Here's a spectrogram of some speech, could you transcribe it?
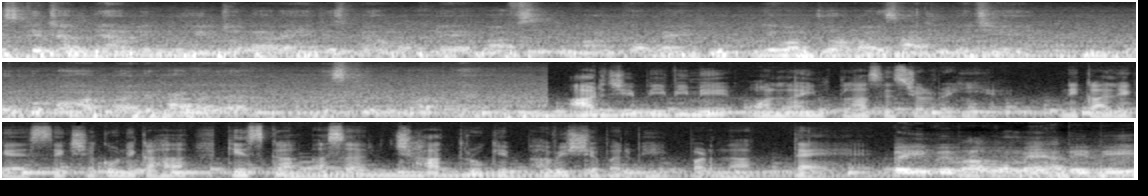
इसके चलते हम एक मुहिम चला रहे हैं जिसमें हम अपने वापसी की मांग कर रहे हैं एवं जो हमारे साथी बचे हैं उनको बाहर ना निकाला जाए। इसकी भी बात है। आर में ऑनलाइन क्लासेस चल रही हैं। निकाले गए शिक्षकों ने कहा कि इसका असर छात्रों के भविष्य पर भी पड़ना तय है। कई विभागों में अभी भी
